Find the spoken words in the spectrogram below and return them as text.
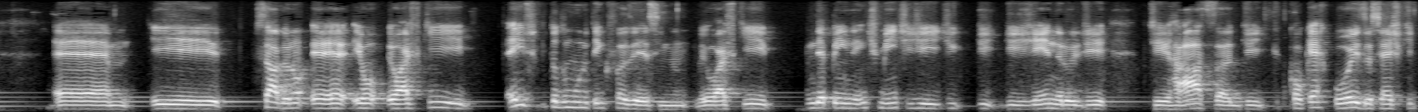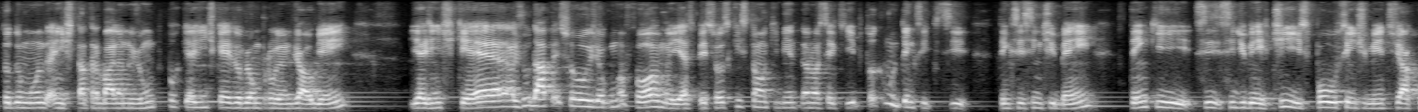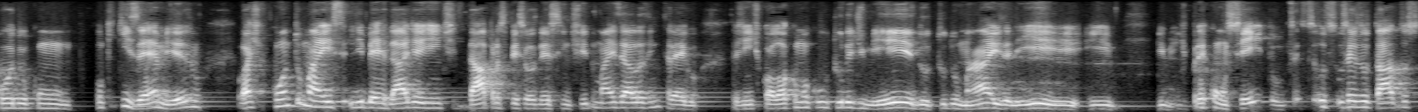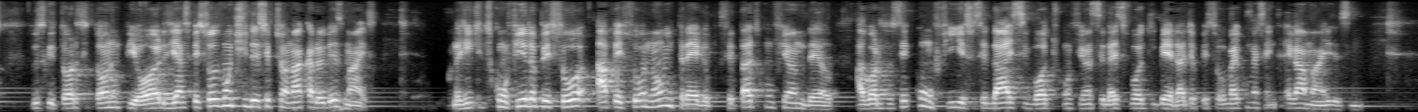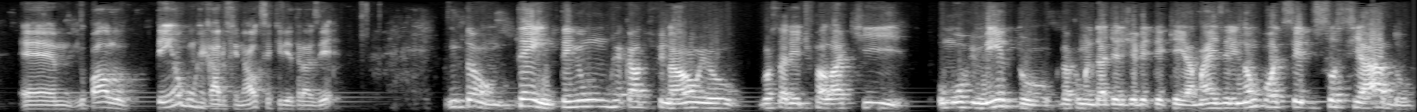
É, e, sabe, eu, é, eu, eu acho que é isso que todo mundo tem que fazer. Assim, eu acho que, independentemente de, de, de, de gênero, de, de raça, de qualquer coisa, assim, acho que todo mundo, a gente está trabalhando junto porque a gente quer resolver um problema de alguém e a gente quer ajudar pessoas de alguma forma, e as pessoas que estão aqui dentro da nossa equipe, todo mundo tem que se, se tem que se sentir bem, tem que se, se divertir, expor os sentimentos de acordo com, o que quiser mesmo. Eu acho que quanto mais liberdade a gente dá para as pessoas nesse sentido, mais elas entregam. Se a gente coloca uma cultura de medo, tudo mais ali, e, e de preconceito, os, os resultados do escritório se tornam piores e as pessoas vão te decepcionar cada vez mais. Quando a gente desconfia da pessoa, a pessoa não entrega, porque você está desconfiando dela. Agora, se você confia, se você dá esse voto de confiança, se dá esse voto de liberdade, a pessoa vai começar a entregar mais. Assim. É, o Paulo, tem algum recado final que você queria trazer? Então, tem. Tem um recado final. Eu gostaria de falar que o movimento da comunidade LGBTQIA+, ele não pode ser dissociado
